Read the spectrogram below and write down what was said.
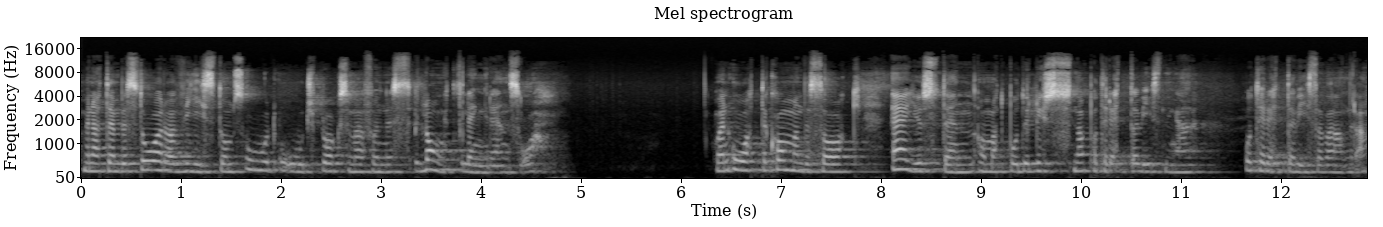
men att den består av visdomsord och ordspråk som har funnits långt längre än så. Och en återkommande sak är just den om att både lyssna på tillrättavisningar och tillrättavisa varandra.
